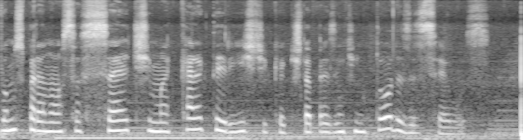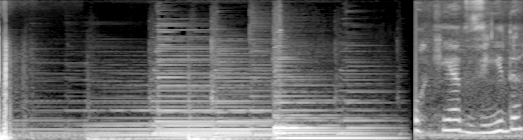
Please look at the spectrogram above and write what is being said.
Vamos para a nossa sétima característica que está presente em todas as células. Porque a vida,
